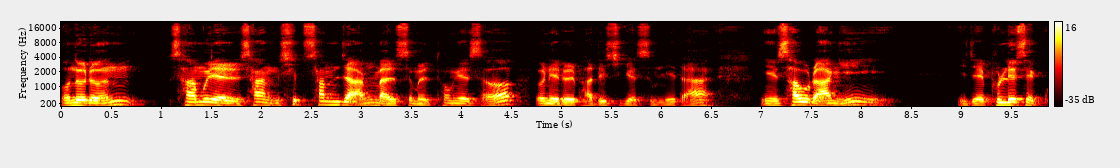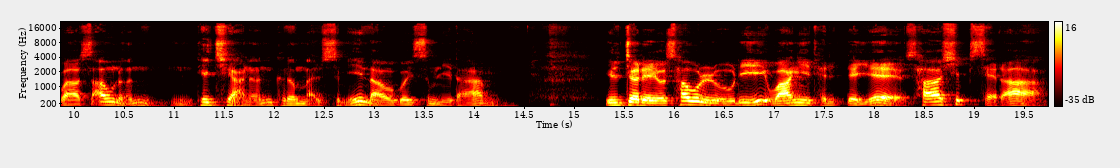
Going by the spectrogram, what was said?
오늘은 사무엘상 13장 말씀을 통해서 은혜를 받으시겠습니다. 이 사울 왕이 이제 블레셋과 싸우는 음, 대치하는 그런 말씀이 나오고 있습니다. 1절에요. 사울이 왕이 될 때에 40세라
